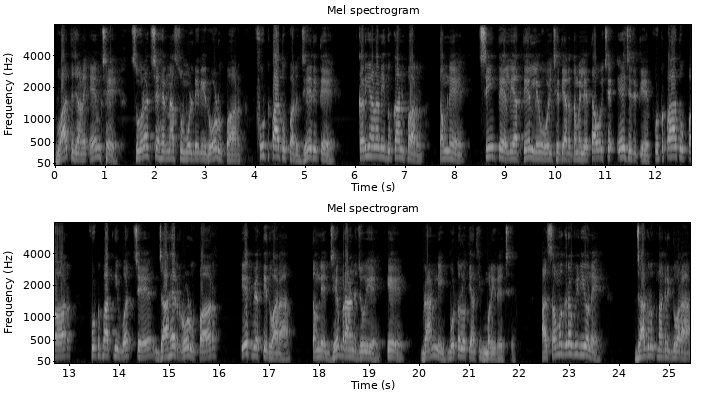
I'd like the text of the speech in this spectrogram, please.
વાત જાણે એમ છે, સુરત શહેરના સુમુલ ડેરી રોડ ઉપર, ફૂટપાથ ઉપર જે રીતે કરિયાણાની દુકાન પર તમને સિંગ તેલ યા તેલ લેવું હોય છે ત્યારે તમે લેતા હોય છે એ જ રીતે ફૂટપાથ ઉપર, ફૂટપાથની વચ્ચે, જાહેર રોડ ઉપર એક વ્યક્તિ દ્વારા તમને જે બ્રાન્ડ જોઈએ એ બ્રાન્ડની બોટલો ત્યાંથી મળી રહે છે. આ સમગ્ર વિડીયોને જાગૃત નાગરિક દ્વારા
